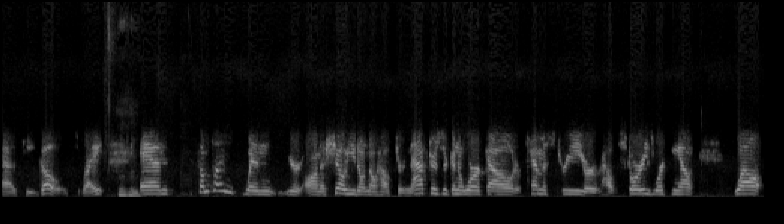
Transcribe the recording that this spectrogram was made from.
as he goes, right? Mm-hmm. And sometimes when you're on a show, you don't know how certain actors are going to work out or chemistry or how the story's working out. Well,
